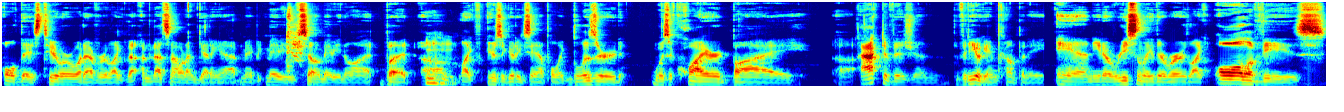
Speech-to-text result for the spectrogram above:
old days too, or whatever. Like that. I mean, that's not what I'm getting at. Maybe, maybe so, maybe not. But um, Mhm. like, here's a good example. Like Blizzard was acquired by uh, Activision, the video game company, and you know, recently there were like all of these.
